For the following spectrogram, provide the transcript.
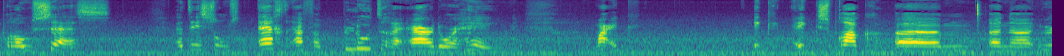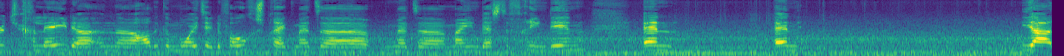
proces. Het is soms echt even ploeteren er doorheen. Maar ik, ik, ik sprak ehm, een uh, uurtje geleden, een, had ik een mooi telefoongesprek met, met mijn beste vriendin. En, en ja,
